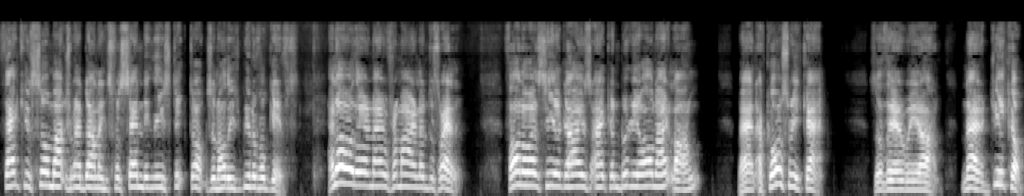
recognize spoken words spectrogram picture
Thank you so much, my darlings, for sending these TikToks and all these beautiful gifts. Hello there now from Ireland as well. Follow us here, guys. I can boogie all night long. And of course we can. So there we are. Now, Jacob.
